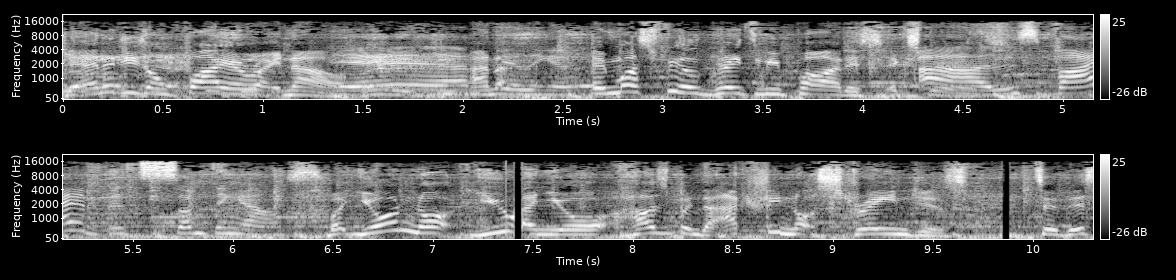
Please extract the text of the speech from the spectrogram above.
The energy's on fire right now. Yeah, I'm and feeling it. it must feel great to be part of this experience. Ah, this vibe, it's something else. but you're not, you and your husband are actually not strangers to this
